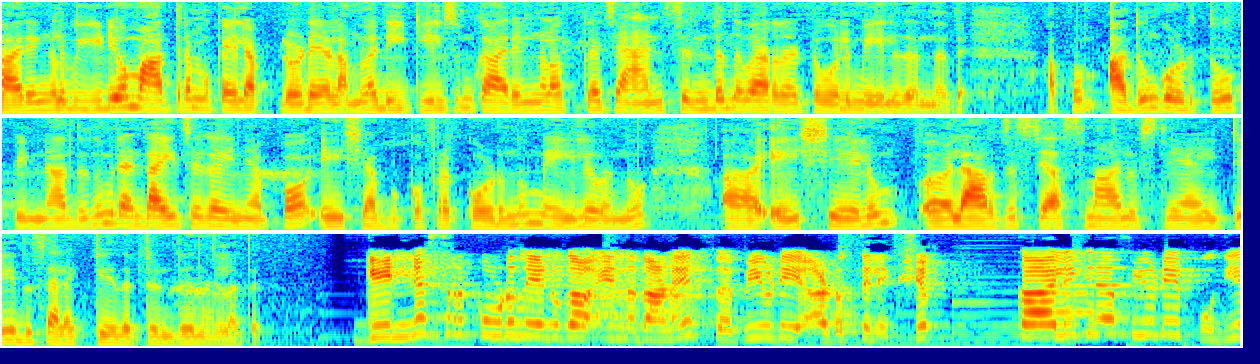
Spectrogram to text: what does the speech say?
കാര്യങ്ങൾ വീഡിയോ മാത്രം നമുക്ക് അതിൽ അപ്ലോഡ് ചെയ്യണം. നമ്മളെ ഡീറ്റെയിൽസും കാര്യങ്ങളൊക്കെ ചാൻസ് ഉണ്ടെന്ന് പറഞ്ഞിട്ട് പോലും മെയിൽ തന്നത്. അപ്പം അതും കൊടുത്തു. പിന്നെ അതൊന്നും രണ്ടാഴ്ച കഴിഞ്ഞപ്പോൾ ഏഷ്യ ബുക്ക് ഓഫ് റെക്കോർഡിൽ നിന്നും മെയിൽ വന്നു. ഏഷ്യയിലും ലാർജസ്റ്റ് അസ്മാലുസ്നയായിട്ട് ഇത് സെലക്ട് ചെയ്തിട്ടുണ്ട് എന്നുള്ളത്. ഗിന്നസ് റെക്കോർഡ് നേടുക എന്നതാണ് ഫെബിയുടെ അടുത്ത ലക്ഷ്യം. കാലിഗ്രാഫിയുടെ പുതിയ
